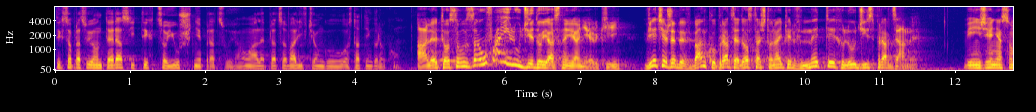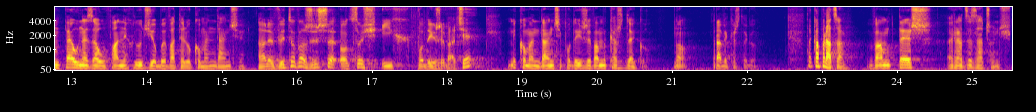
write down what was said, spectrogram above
Tych, co pracują teraz i tych, co już nie pracują, ale pracowali w ciągu ostatniego roku. Ale to są zaufani ludzie do jasnej Anielki. Wiecie, żeby w banku pracę dostać, to najpierw my tych ludzi sprawdzamy. Więzienia są pełne zaufanych ludzi, obywatelu komendancie. Ale wy, towarzysze, o coś ich podejrzewacie? My, komendancie, podejrzewamy każdego. No, prawie każdego. Taka praca. Wam też Radzę zacząć.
